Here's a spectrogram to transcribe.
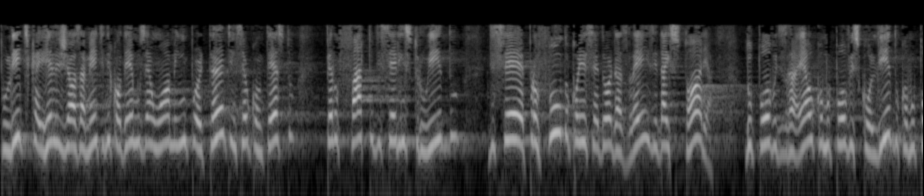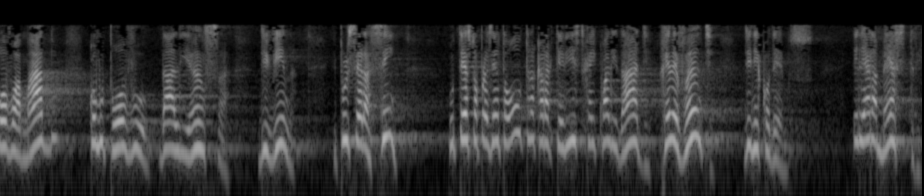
política e religiosamente, Nicodemos é um homem importante em seu contexto pelo fato de ser instruído, de ser profundo conhecedor das leis e da história do povo de Israel como povo escolhido, como povo amado, como povo da aliança divina. E por ser assim, o texto apresenta outra característica e qualidade relevante de Nicodemos. Ele era mestre,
